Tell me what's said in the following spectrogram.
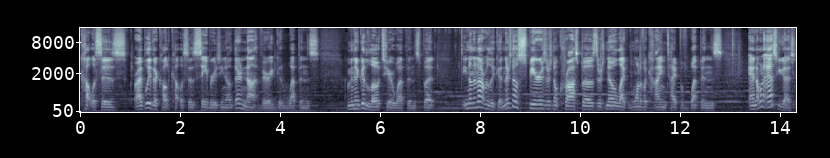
cutlasses, or I believe they're called cutlasses, sabers, you know, they're not very good weapons. I mean, they're good low-tier weapons, but, you know, they're not really good. And there's no spears, there's no crossbows, there's no, like, one-of-a-kind type of weapons. And I want to ask you guys,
